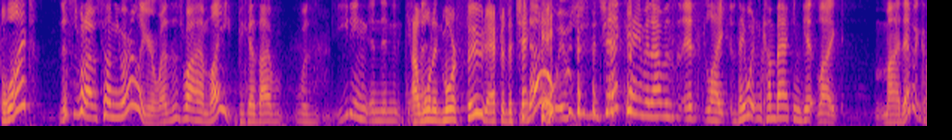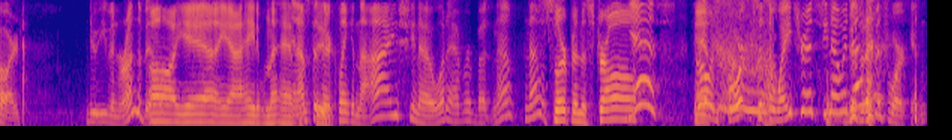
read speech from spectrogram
what? This is what I was telling you earlier. Well, this is why I'm late because I was eating and then it, I wanted more food after the check came. No, came. it was just the check came and I was it like they wouldn't come back and get like my debit card. to even run the bill. Oh yeah, yeah. I hate it when that happens. and I'm sitting too. there clinking the ice, you know, whatever. But no, no. slurping the straw. Yes. Yeah. Throwing forks at the waitress, you know, it none of it's working.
